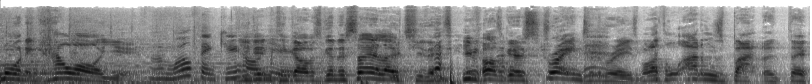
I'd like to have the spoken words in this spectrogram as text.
Morning, how are you? I'm well, thank you. You didn't think? I was going to say hello to you then. I was going straight into the breeze. Well, I thought Adam's back, the, the,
